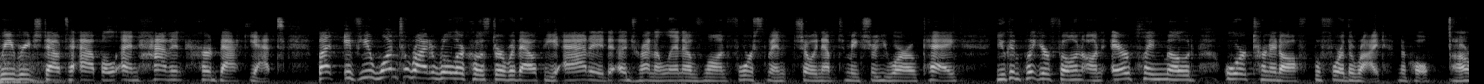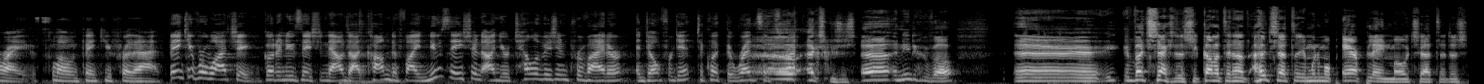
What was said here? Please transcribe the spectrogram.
We reached out to Apple and haven't heard back yet. But if you want to ride a roller coaster without the added adrenaline of law enforcement showing up to make sure you are okay, you can put your phone on airplane mode or turn it off before the ride. Nicole. All right, Sloan, thank you for that. Thank you for watching. Go to newsnationnow.com to find NewsNation on your television provider. And don't forget to click the red subscribe. Eh, excuses. Eh, in ieder geval. Eh, wat je zegt, dus je kan het inderdaad uitzetten. Je moet hem op airplane mode zetten. Dus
